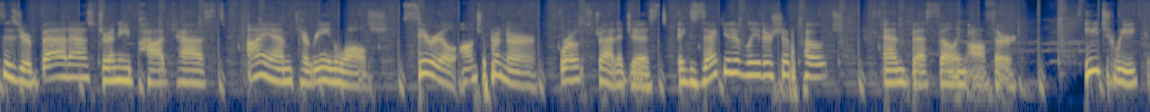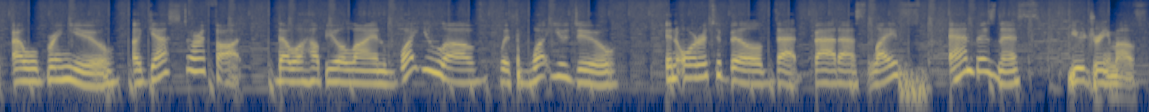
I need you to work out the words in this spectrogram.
This is your Badass Journey podcast. I am Kareen Walsh, serial entrepreneur, growth strategist, executive leadership coach, and best-selling author. Each week, I will bring you a guest or a thought that will help you align what you love with what you do in order to build that badass life and business you dream of.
